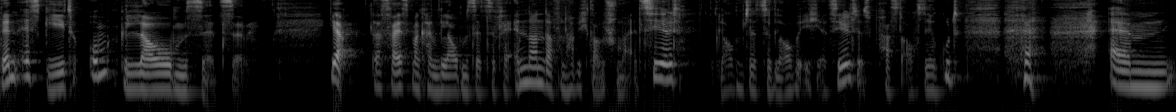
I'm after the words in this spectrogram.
denn es geht um Glaubenssätze. Ja, das heißt, man kann Glaubenssätze verändern. Davon habe ich, glaube ich, schon mal erzählt. Glaubenssätze, glaube ich, erzählt. Es passt auch sehr gut. ähm,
